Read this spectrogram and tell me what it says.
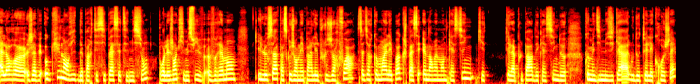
Alors, euh, j'avais aucune envie de participer à cette émission. Pour les gens qui me suivent vraiment, ils le savent parce que j'en ai parlé plusieurs fois. C'est-à-dire que moi, à l'époque, je passais énormément de castings, qui étaient la plupart des castings de comédie musicale ou de télécrochet.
